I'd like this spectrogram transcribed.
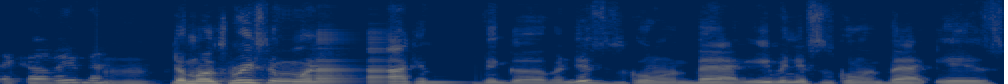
think of either. Mm-hmm. The most recent one I can think of, and this is going back, even this is going back, is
